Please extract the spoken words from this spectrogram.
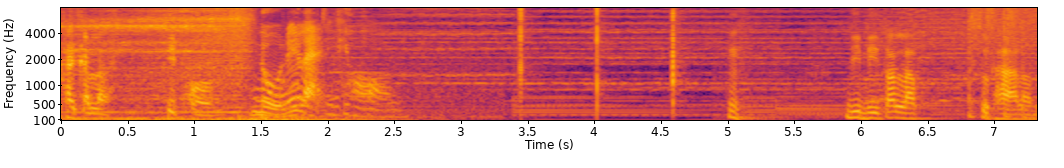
ใครกันล่ะที่พร้อมหนูนี่แหละที่พร้อมยินดีต้อนรับสุธารอน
